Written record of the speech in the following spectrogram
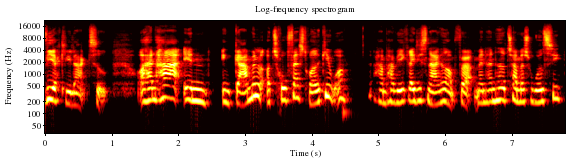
virkelig lang tid. Og han har en, en gammel og trofast rådgiver, ham har vi ikke rigtig snakket om før, men han hedder Thomas Woolsey,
